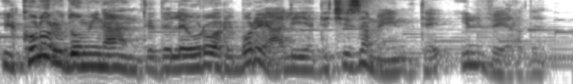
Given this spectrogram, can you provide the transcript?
Il colore dominante delle aurore boreali è decisamente il verde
